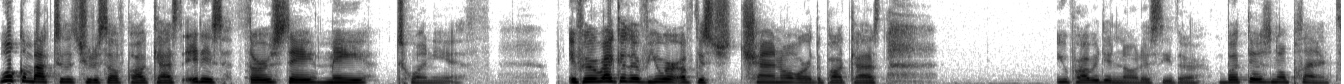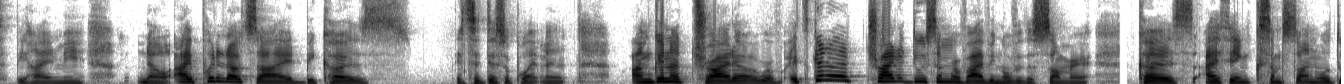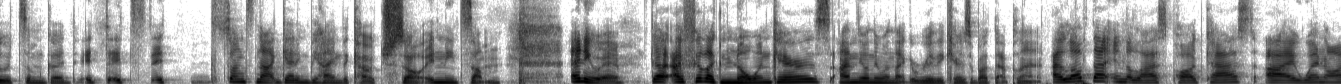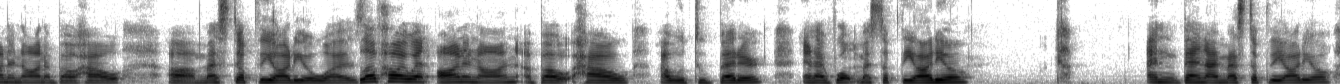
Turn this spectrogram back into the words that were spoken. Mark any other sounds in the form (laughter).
Welcome back to the True to Self podcast. It is Thursday, May 20th. If you're a regular viewer of this ch- channel or the podcast, you probably didn't notice either. But there's no plant behind me. No, I put it outside because it's a disappointment. I'm gonna try to rev- it's gonna try to do some reviving over the summer because I think some sun will do it some good. It it's it sun's not getting behind the couch, so it needs something. Anyway, that I feel like no one cares. I'm the only one that really cares about that plant. I love that in the last podcast I went on and on about how uh, messed up the audio was. Love how I went on and on about how I will do better and I won't mess up the audio. And then I messed up the audio.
